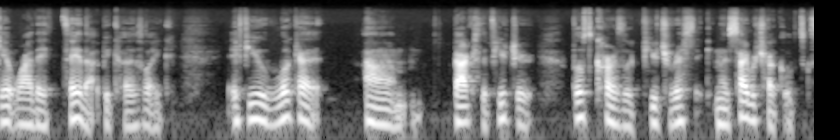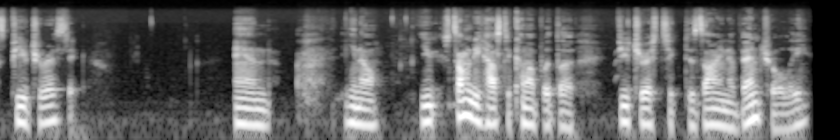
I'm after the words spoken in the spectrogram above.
get why they say that because like if you look at um Back to the Future, those cars look futuristic and the Cybertruck looks futuristic. And you know, you somebody has to come up with a futuristic design eventually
